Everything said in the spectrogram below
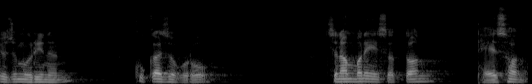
요즘 우리는 국가적으로 지난번에 있었던 대선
